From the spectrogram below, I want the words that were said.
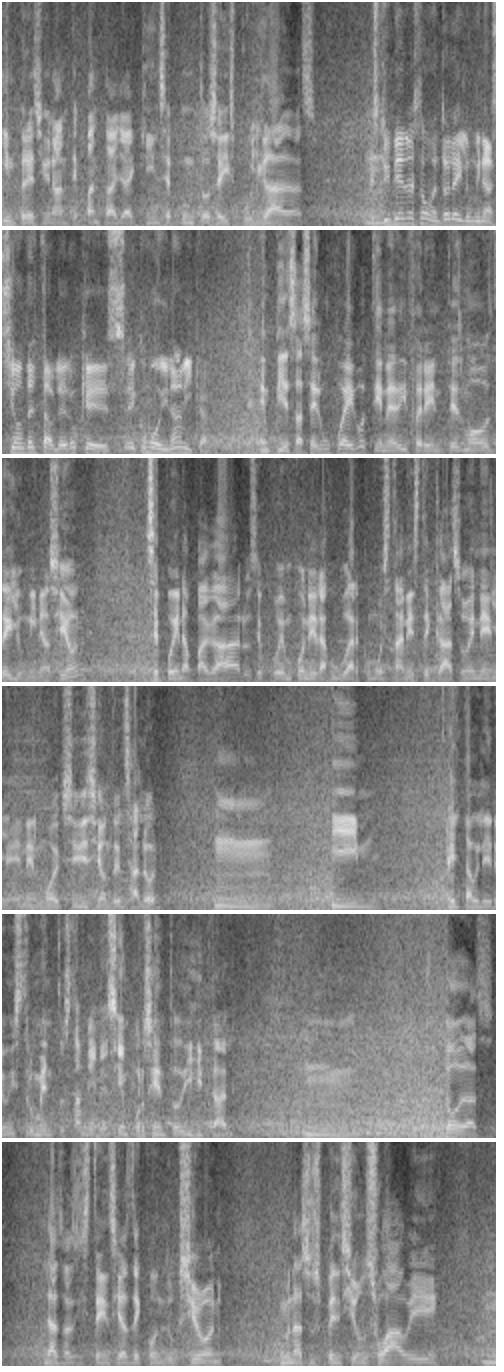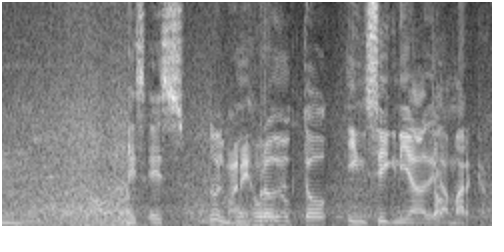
impresionante pantalla de 15.6 pulgadas, Estoy viendo en este momento la iluminación del tablero que es eh, como dinámica. Empieza a ser un juego, tiene diferentes modos de iluminación. Se pueden apagar o se pueden poner a jugar como está en este caso en el, en el modo exhibición del salón. Mm, y el tablero de instrumentos también es 100% digital. Mm, todas las asistencias de conducción, una suspensión suave. Mm, es, no, el manejo un producto insignia de la marca.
